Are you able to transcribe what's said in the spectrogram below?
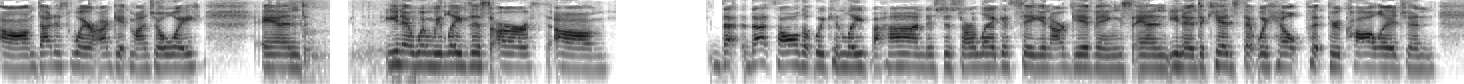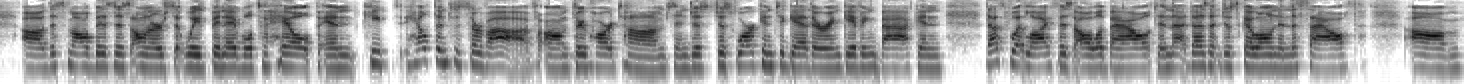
um, that is where I get my joy. And you know, when we leave this earth, um, that that's all that we can leave behind is just our legacy and our givings and you know the kids that we help put through college and uh, the small business owners that we've been able to help and keep help them to survive um, through hard times and just just working together and giving back. And that's what life is all about. And that doesn't just go on in the south. Um,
